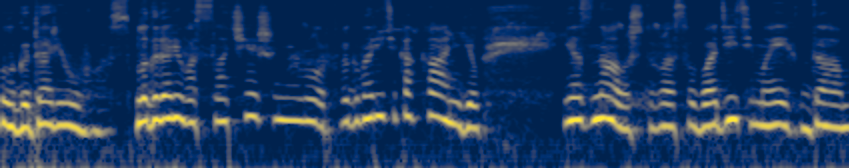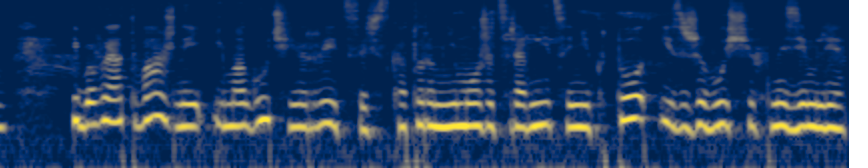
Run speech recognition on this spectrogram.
Благодарю вас, благодарю вас, сладчайший милорд. Вы говорите как ангел. Я знала, что вы освободите моих дам, ибо вы отважный и могучий рыцарь, с которым не может сравниться никто из живущих на земле.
